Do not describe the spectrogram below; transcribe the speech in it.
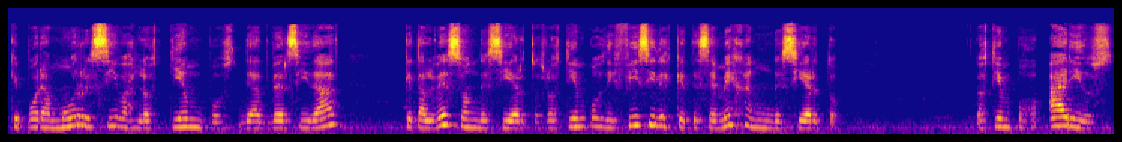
que por amor recibas los tiempos de adversidad que tal vez son desiertos, los tiempos difíciles que te semejan un desierto, los tiempos áridos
